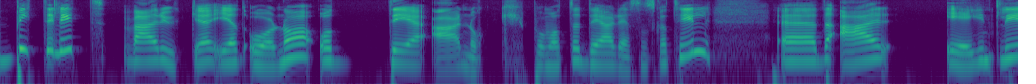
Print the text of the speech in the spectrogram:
bitte litt hver uke i et år nå, og det er nok, på en måte. Det er det som skal til. Eh, det er egentlig,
